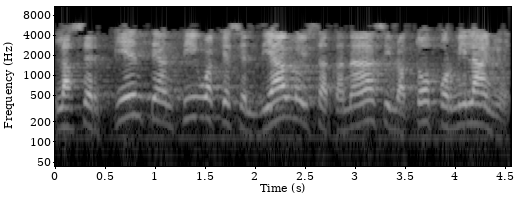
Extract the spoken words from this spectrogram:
la serpiente antigua que es el diablo y Satanás y lo ató por mil años.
